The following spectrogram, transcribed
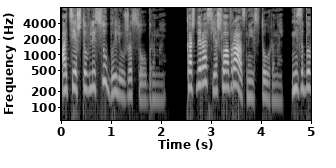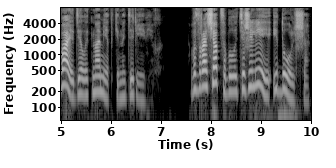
а те, что в лесу, были уже собраны. Каждый раз я шла в разные стороны, не забывая делать наметки на деревьях. Возвращаться было тяжелее и дольше,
